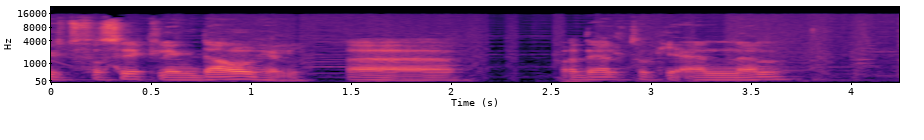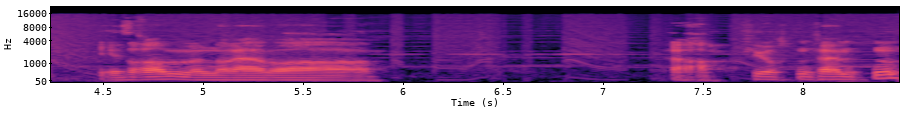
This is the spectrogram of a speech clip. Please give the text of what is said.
utforsykling downhill. Eh, og deltok i NM i Drammen når jeg var ja, 14-15.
